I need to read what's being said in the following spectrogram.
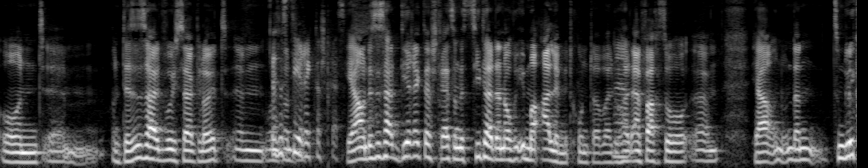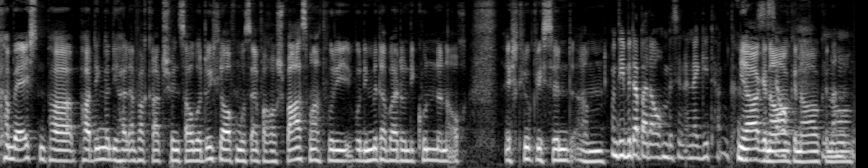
Und, ähm, und das ist halt, wo ich sage, Leute. Ähm, Das ist direkter Stress. Ja, und das ist halt direkter Stress und es zieht halt dann auch immer alle mit runter, weil du Ja. halt einfach so, ähm, ja, und, und dann zum Glück haben wir echt ein paar, paar Dinge, die halt einfach gerade schön sauber durchlaufen, wo es einfach auch Spaß macht, wo die, wo die Mitarbeiter und die Kunden dann auch echt glücklich sind. Ähm, Und die Mitarbeiter auch ein bisschen Energie tanken können. Ja, Das genau, auch, genau, genau, Man, man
